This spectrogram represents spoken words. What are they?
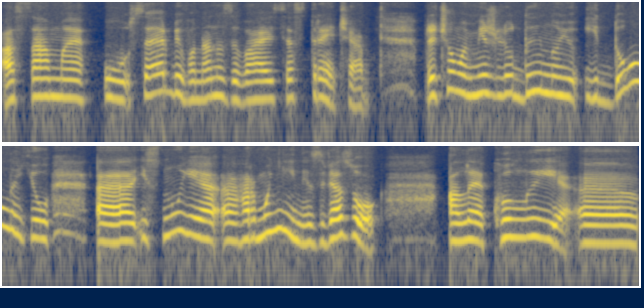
а саме у сербі вона називається стреча. Причому між людиною і долею е, існує е, гармонійний зв'язок. Але коли е,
